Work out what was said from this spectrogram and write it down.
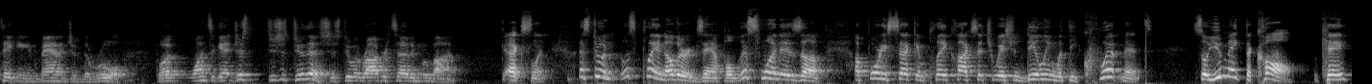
taking advantage of the rule. But once again, just just do this. Just do what Robert said and move on. Excellent. Let's do an, let's play another example. This one is a, a 40 second play clock situation dealing with equipment. So you make the call, okay?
